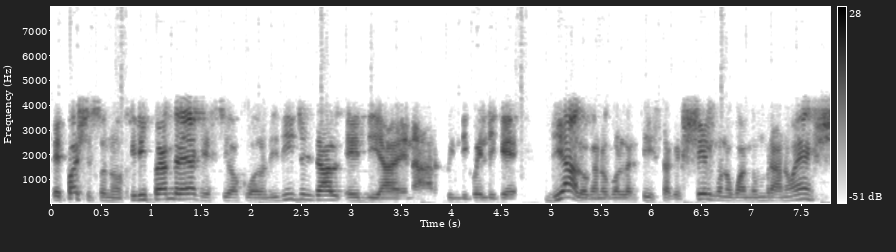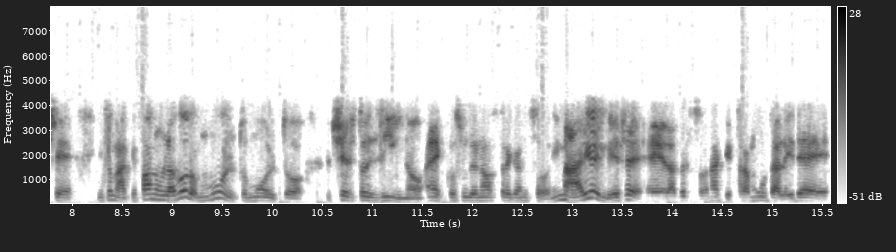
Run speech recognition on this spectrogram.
E poi ci sono Filippo e Andrea che si occupano di digital e di ANR, quindi quelli che dialogano con l'artista, che scelgono quando un brano esce, insomma, che fanno un lavoro molto molto certosino ecco, sulle nostre canzoni. Mario invece è la persona che tramuta le idee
